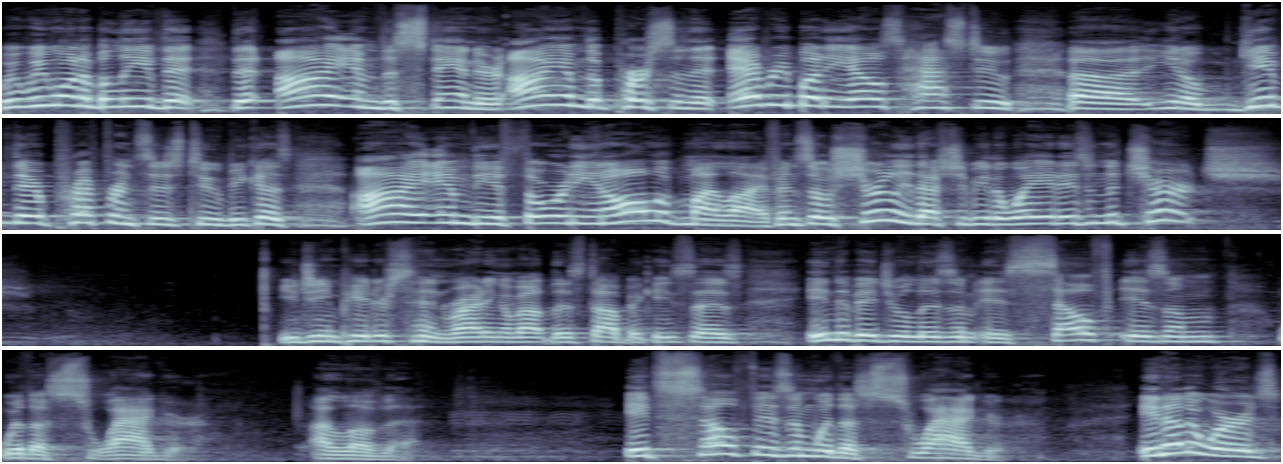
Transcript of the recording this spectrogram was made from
We, we want to believe that, that I am the standard. I am the person that everybody else has to uh, you know, give their preferences to because I am the authority in all of my life. And so surely that should be the way it is in the church. Eugene Peterson, writing about this topic, he says, individualism is selfism with a swagger. I love that. It's selfism with a swagger. In other words,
